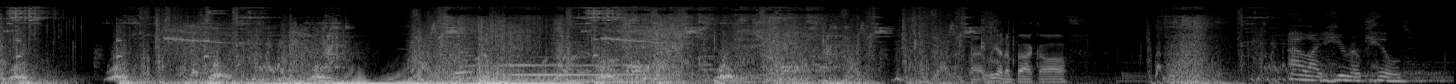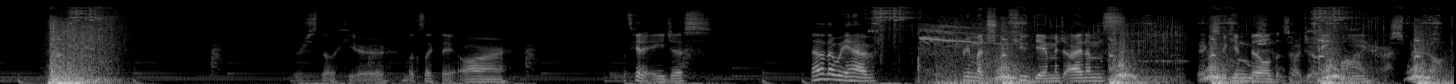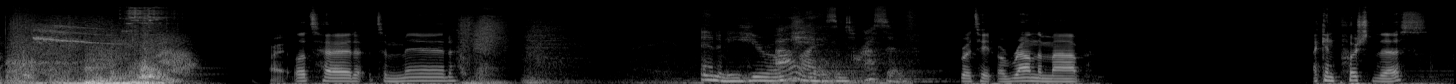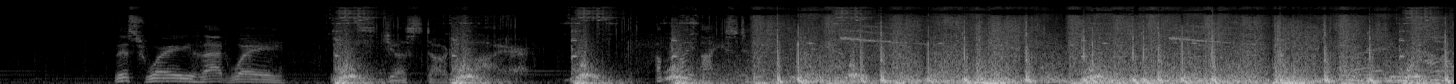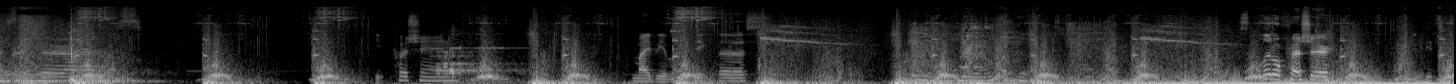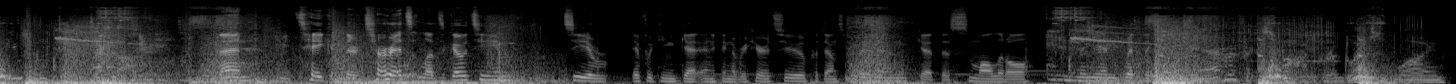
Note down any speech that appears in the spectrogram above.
Alright, we gotta back off. Allied hero killed. They're still here. Looks like they are. Let's get an Aegis. Now that we have pretty much two damage items, we can build Explosions are just tanky. fire sped up. Alright, let's head to mid. Enemy hero Ally is impressive. Rotate around the map. I can push this. This way, that way. Let's just start a fire. Apply ice to the pushing. Might be able to take this. Just a little pressure. Then we take their turret. Let's go, team. See if we can get anything over here too. Put down some vision. Get this small little minion with the Katrina. Perfect spot for a glass of wine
